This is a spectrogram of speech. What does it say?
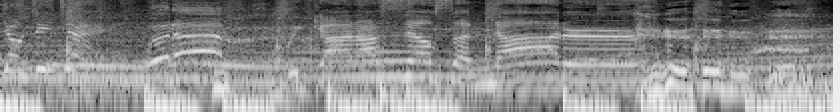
Yo, DJ! What up? We got ourselves a nodder.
